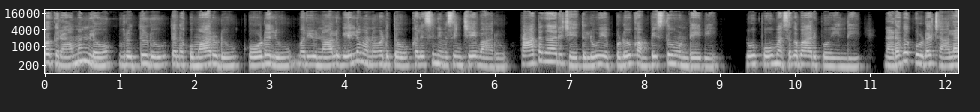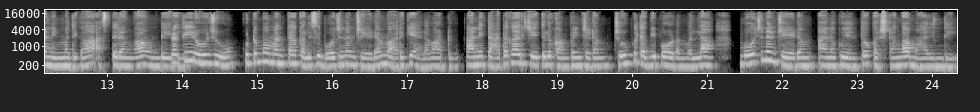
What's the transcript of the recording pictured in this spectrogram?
ఒక గ్రామంలో వృద్ధుడు తన కుమారుడు కోడలు మరియు నాలుగేళ్ళ మనవడితో కలిసి నివసించేవారు. తాతగారి చేతులు ఎప్పుడూ కంపిస్తూ ఉండేవి. రూపు మసగబారిపోయింది నడక కూడా చాలా నెమ్మదిగా అస్థిరంగా ఉండేది. ప్రతిరోజు కుటుంబమంతా కలిసి భోజనం చేయడం వారికి అలవాటు. కానీ తాతగారి చేతులు కంపించడం చూపు తగ్గిపోవడం వల్ల భోజనం చేయడం ఆయనకు ఎంతో కష్టంగా మారింది.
